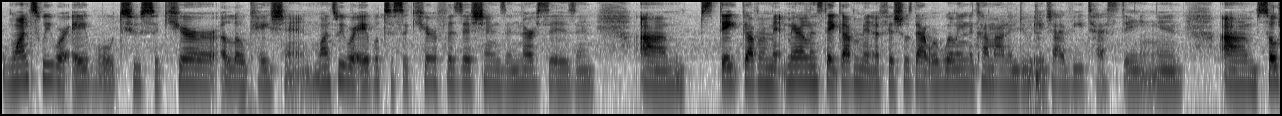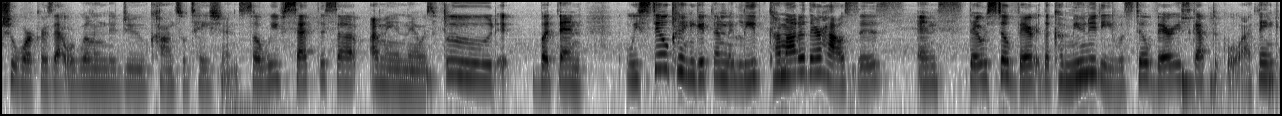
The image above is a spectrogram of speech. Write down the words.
once we were able to secure a location, once we were able to secure physicians and nurses and um, state government, Maryland state government officials that were willing to come out and do HIV testing and um, social workers that were willing to do consultations. So we've set this up. I mean, there was food, but then we still couldn't get them to leave, come out of their houses, and they were still very. The community was still very skeptical. I think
